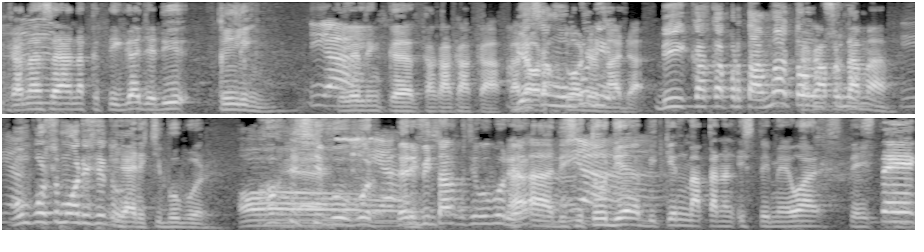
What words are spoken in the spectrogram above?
Karena saya anak ketiga jadi keliling. Iya. Keliling ke kakak-kakak. Biasa ngumpul di, ada. di kakak pertama atau Kakak semua? pertama. Iya. Ngumpul semua di situ? Iya, di Cibubur. Oh, di Cibubur. Iya. Dari Bintaro ke Cibubur ya? Ah, di situ dia bikin makanan istimewa steak. Steak,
